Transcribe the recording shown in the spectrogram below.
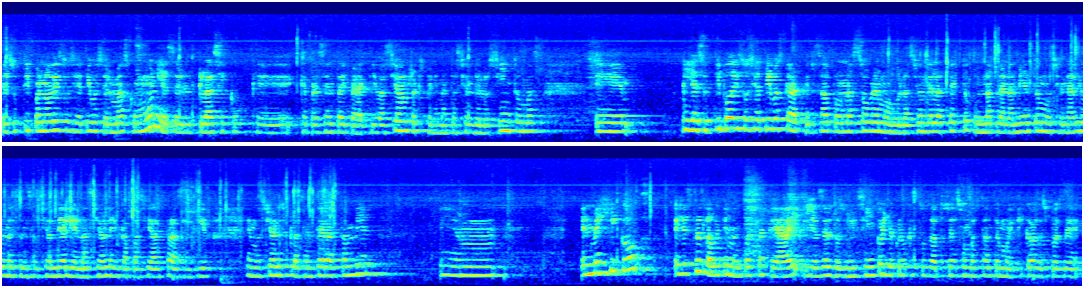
El subtipo no disociativo es el más común y es el clásico que, presenta hiperactivación, reexperimentación de los síntomas. Eh, y el subtipo disociativo es caracterizado por una sobremodulación del afecto con un aplanamiento emocional y una sensación de alienación e incapacidad para sentir emociones placenteras también. Em, en México, esta es la última encuesta que hay y es del 2005. Yo creo que estos datos ya son bastante modificados después de,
